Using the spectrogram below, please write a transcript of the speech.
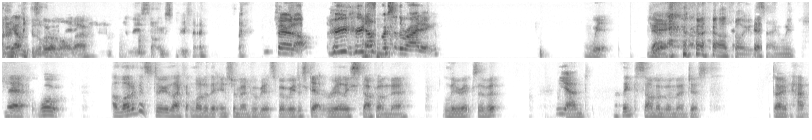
I don't Yeah, think there's a do lot them all, though. in these songs. To be fair, Fair enough. Who who does Um, most of the writing? Wit. yeah i was probably gonna say we Yeah, well, a lot of us do like a lot of the instrumental bits, but we just get really stuck on the lyrics of it. Yeah. And I think some of them are just don't have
